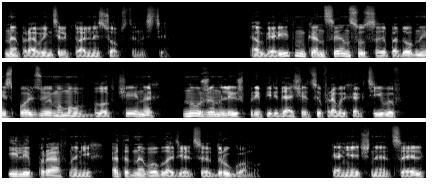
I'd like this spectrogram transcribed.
на право интеллектуальной собственности. Алгоритм консенсуса, подобно используемому в блокчейнах, нужен лишь при передаче цифровых активов или прав на них от одного владельца другому. Конечная цель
